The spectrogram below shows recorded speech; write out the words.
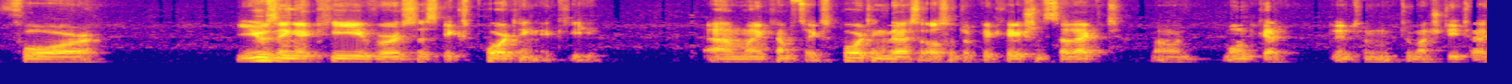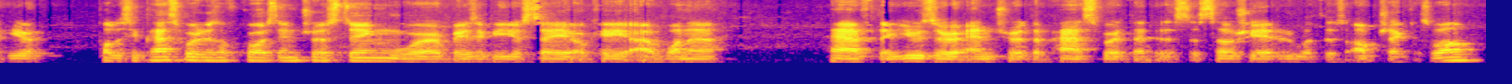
for using a key versus exporting a key. Um, when it comes to exporting, there's also duplication select. I won't get into too much detail here. Policy password is of course interesting, where basically you say, okay, I want to have the user enter the password that is associated with this object as well.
